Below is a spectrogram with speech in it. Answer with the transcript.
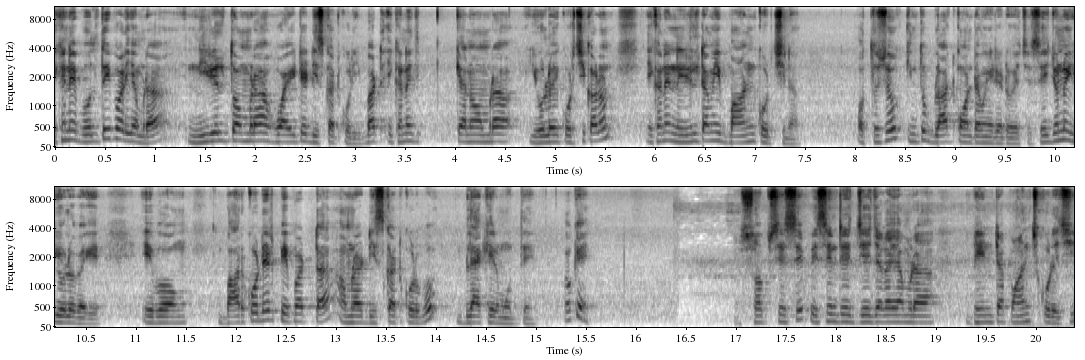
এখানে বলতেই পারি আমরা, নিডিল তো আমরা হোয়াইটে ডিসকার্ড করি, বাট এখানে কেন আমরা ইয়েলোয় করছি? কারণ এখানে নিডিলটা আমি বার্ন করছি না। অথচ কিন্তু ব্লাড কন্টামিনেটেড হয়েছে, সেই জন্য ইয়েলো ব্যাগে এবং বারকোডের পেপারটা আমরা ডিসকার্ড করব ব্ল্যাকের মধ্যে ওকে সবশেষে পেশেন্টের যে জায়গায় আমরা ভেনটা পাঞ্চ করেছি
